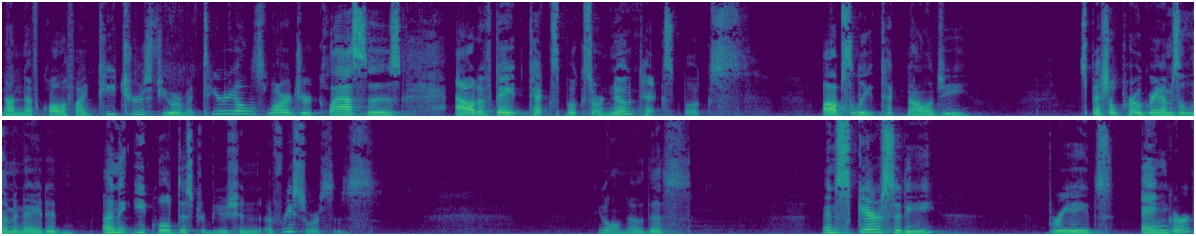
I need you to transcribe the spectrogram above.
not enough qualified teachers, fewer materials, larger classes, out of date textbooks or no textbooks, obsolete technology, special programs eliminated, unequal distribution of resources. You all know this. And scarcity breeds anger,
